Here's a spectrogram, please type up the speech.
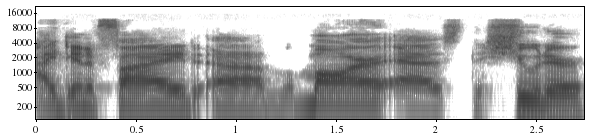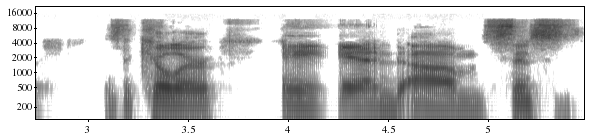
identified um, Lamar as the shooter, as the killer. And um, since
